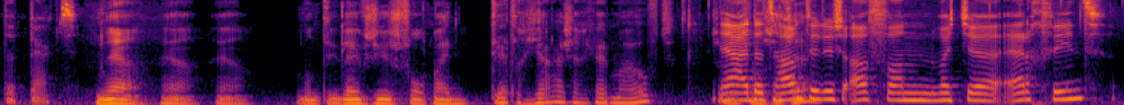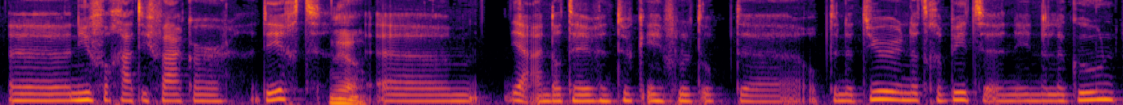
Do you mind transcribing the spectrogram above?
beperkt. Ja, ja, ja. Want die levensduur is volgens mij 30 jaar, zeg ik uit mijn hoofd. Zo ja, dat hangt er dus af van wat je erg vindt. Uh, in ieder geval gaat die vaker dicht. Ja. Um, ja, en dat heeft natuurlijk invloed op de, op de natuur in dat gebied en in de lagoon.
